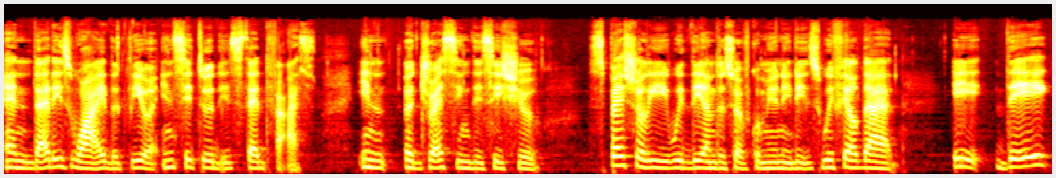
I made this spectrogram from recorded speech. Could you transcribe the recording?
And that is why the Cleo Institute is steadfast in addressing this issue, especially with the underserved communities. We feel that it, they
